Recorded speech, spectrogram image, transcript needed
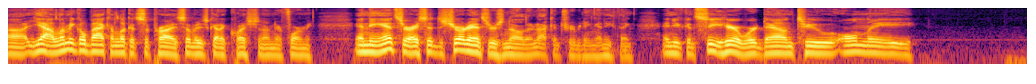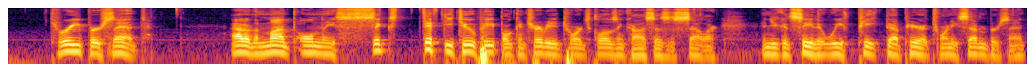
Uh, yeah, let me go back and look at surprise. Somebody's got a question on there for me. And the answer, I said the short answer is no, they're not contributing anything. And you can see here we're down to only 3%. Out of the month, only six, 52 people contributed towards closing costs as a seller. And you can see that we've peaked up here at 27%.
